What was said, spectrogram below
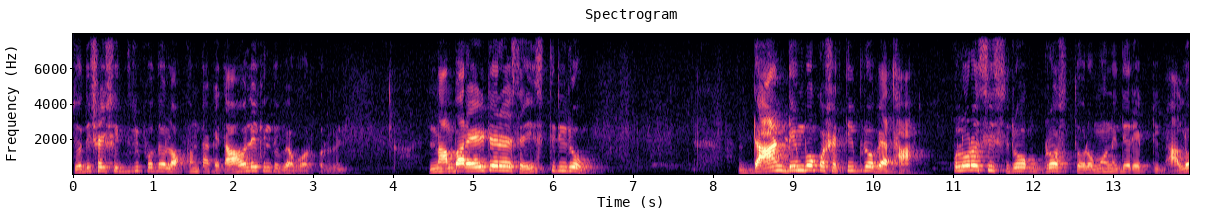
যদি সেই সিদ্ধিপ্রদ লক্ষণ থাকে, তাহলেই কিন্তু ব্যবহার করবেন। নাম্বার এইটে রয়েছে স্ত্রী রোগ ডান ডিম্বকোষে তীব্র ব্যথা। ক্লোরোসিস রোগগ্রস্ত রমণীদের একটি ভালো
